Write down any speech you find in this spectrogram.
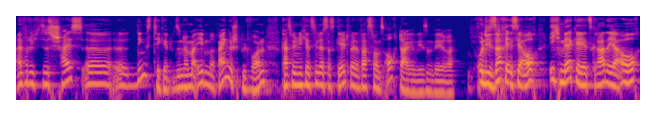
einfach durch dieses scheiß äh, äh, Dingsticket sind da mal eben reingespült worden. Kannst du mir nicht erzählen, dass das Geld wäre, was sonst auch da gewesen wäre. Und die Sache ist ja auch, ich merke jetzt gerade ja auch,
